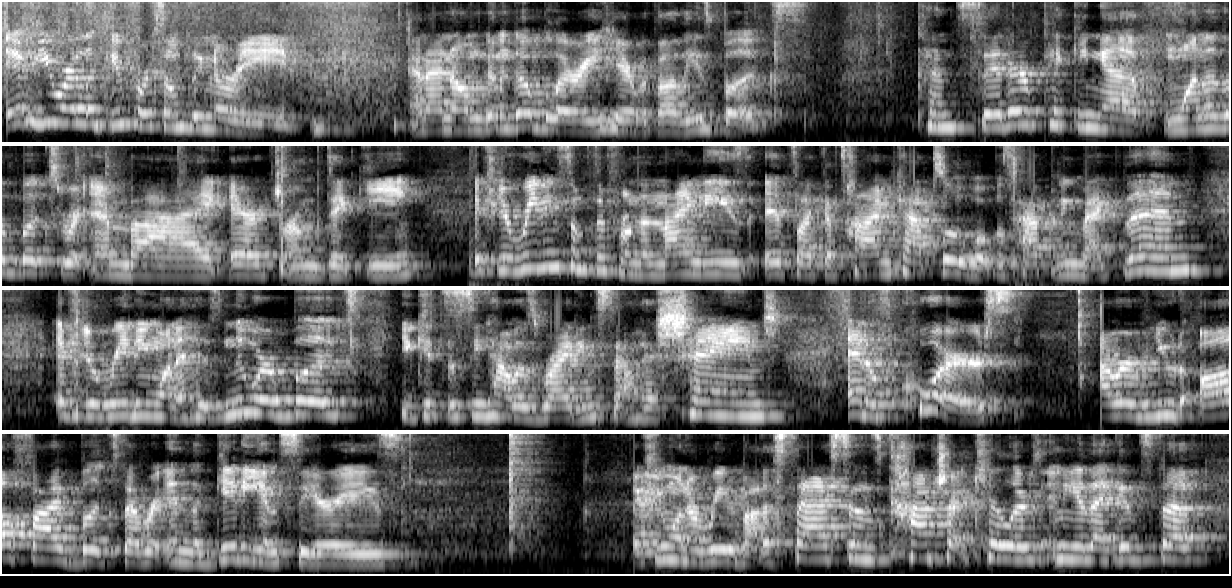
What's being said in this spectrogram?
if you are looking for something to read, and I know I'm gonna go blurry here with all these books, consider picking up one of the books written by Eric Jerome Dickey. If you're reading something from the 90s, it's like a time capsule of what was happening back then. If you're reading one of his newer books, you get to see how his writing style has changed. And of course, I reviewed all five books that were in the Gideon series if you want to read about assassins, contract killers, any of that good stuff,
